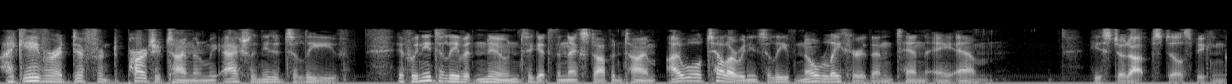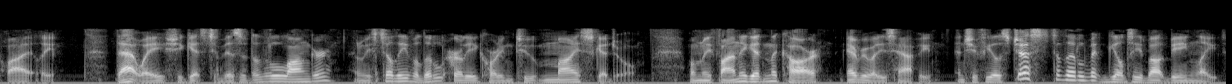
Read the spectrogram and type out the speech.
I gave her a different departure time than we actually needed to leave. If we need to leave at noon to get to the next stop in time, I will tell her we need to leave no later than 10 a.m. He stood up, still speaking quietly. That way she gets to visit a little longer, and we still leave a little early according to my schedule. When we finally get in the car, everybody's happy, and she feels just a little bit guilty about being late.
